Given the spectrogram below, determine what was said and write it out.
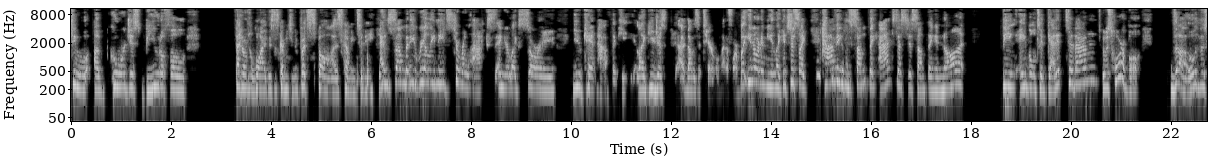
to a gorgeous, beautiful, I don't know why this is coming to me, but spa is coming to me. And somebody really needs to relax. And you're like, sorry, you can't have the key. Like you just, uh, that was a terrible metaphor, but you know what I mean? Like it's just like having something, access to something and not being able to get it to them. It was horrible. Though the,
